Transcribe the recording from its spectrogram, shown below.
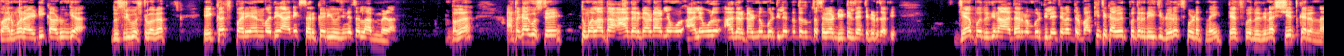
फार्मर आय डी काढून घ्या. दुसरी गोष्ट बघा एकाच पर्यायांमध्ये अनेक सरकारी योजनेचा लाभ मिळणार. बघा आता काय गोष्ट आहे? तुम्हाला आता आधार कार्ड आल्यामुळे आल्यामुळं आधार कार्ड नंबर दिल्यानंतर तुमचा सगळा डिटेल त्यांच्याकडे जाते. ज्या पद्धतीनं आधार नंबर दिल्याच्या नंतर बाकीचे कागदपत्र द्यायची गरज पडत नाही त्याच पद्धतीनं शेतकऱ्यांना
